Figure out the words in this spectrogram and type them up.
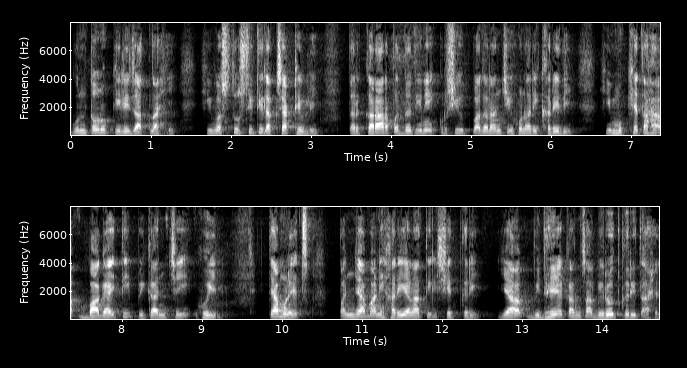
गुंतवणूक केली जात नाही ही वस्तुस्थिती लक्षात ठेवली तर करार पद्धतीने कृषी उत्पादनांची होणारी खरेदी ही मुख्यतः बागायती पिकांची होईल. त्यामुळेच पंजाब आणि हरियाणातील शेतकरी या विधेयकांचा विरोध करीत आहेत.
